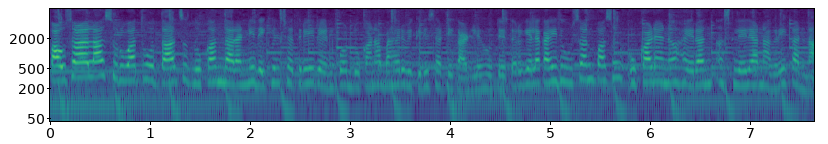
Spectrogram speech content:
पावसाळ्याला सुरुवात होताच दुकानदारांनी देखील छत्री रेनकोट दुकानाबाहेर विक्रीसाठी काढले होते. तर गेल्या काही दिवसांपासून उकाड्यानं हैराण असलेल्या नागरिकांना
